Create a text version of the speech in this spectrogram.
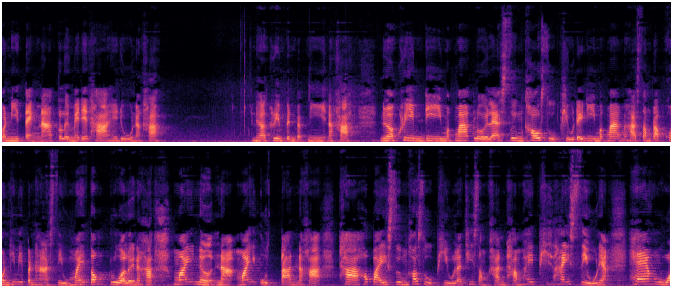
วันนี้แต่งหน้าก็เลยไม่ได้ทาให้ดูนะคะ เนื้อครีมเป็นแบบนี้นะคะ เนื้อครีมดีมากๆเลย และซึมเข้าสู่ผิวได้ดีมากๆนะคะสำหรับคนที่มีปัญหาสิวไม่ต้องกลัวเลยนะคะ ไม่เหนอะหนะไม่อุดตันนะคะ ทาเข้าไปซึมเข้าสู่ผิวและที่สำคัญทำให้ให้สิวเนี่ยแห้งไว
